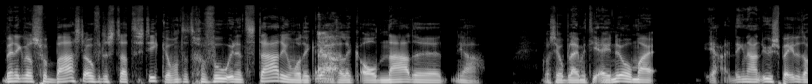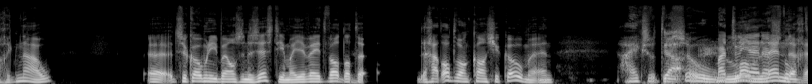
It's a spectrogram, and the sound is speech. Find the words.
ben ik wel eens verbaasd over de statistieken. Want het gevoel in het stadion, wat ik Ja. eigenlijk al na de... Ja, ik was heel blij met die 1-0. Maar ja, ik denk na een uur spelen dacht ik, nou... eh, ze komen niet bij ons in de 16. Maar je weet wel dat er... Er gaat altijd wel een kansje komen. En Ajax toch Ja. zo Maar toen jij daar hè,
